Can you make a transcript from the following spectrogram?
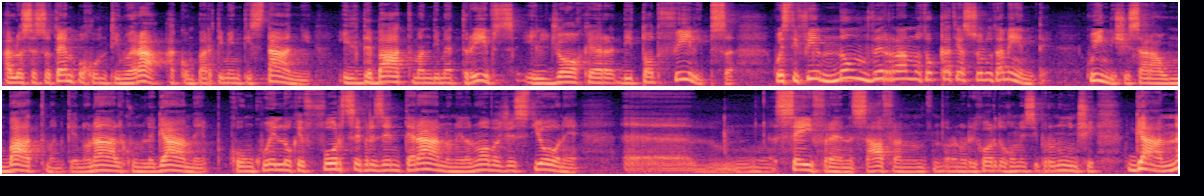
allo stesso tempo continuerà a compartimenti stagni il The Batman di Matt Reeves, il Joker di Todd Phillips. Questi film non verranno toccati assolutamente. Quindi ci sarà un Batman che non ha alcun legame con quello che forse presenteranno nella nuova gestione eh, Safran, Safran, non ricordo come si pronunci, Gunn,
